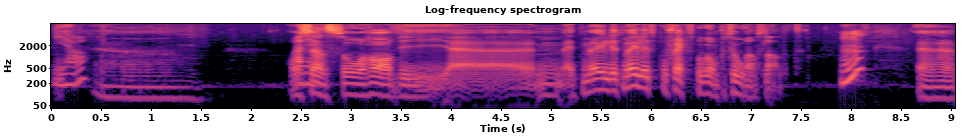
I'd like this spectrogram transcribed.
Ja. Och sen så har vi ett möjligt, möjligt projekt på gång på Torhamnslandet. Eh,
